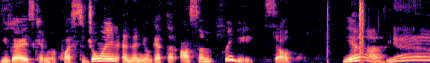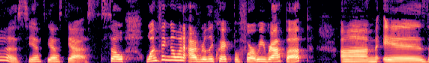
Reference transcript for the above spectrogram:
you guys can request to join and then you'll get that awesome freebie. So yeah. Yes, yes, yes, yes. So, one thing I want to add really quick before we wrap up um, is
